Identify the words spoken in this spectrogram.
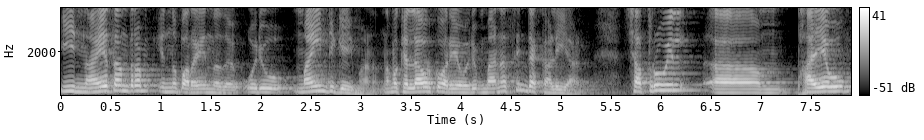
ഈ നയതന്ത്രം എന്ന് പറയുന്നത് ഒരു മൈൻഡ് ഗെയിമാണ് നമുക്കെല്ലാവർക്കും അറിയാം ഒരു മനസ്സിന്റെ കളിയാണ്. ശത്രുവിൽ ഭയവും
